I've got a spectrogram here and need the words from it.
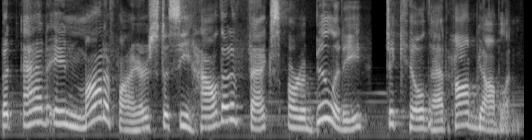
but add in modifiers to see how that affects our ability to kill that hobgoblin.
